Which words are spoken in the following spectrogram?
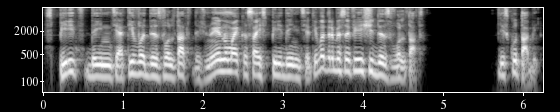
Spirit de inițiativă dezvoltat. Deci nu e numai că să ai spirit de inițiativă, trebuie să fie și dezvoltat. Discutabil.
